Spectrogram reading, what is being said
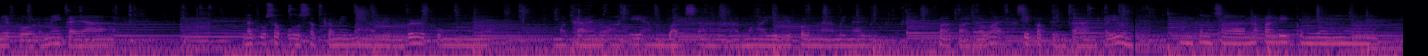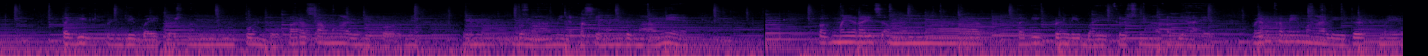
uniforme. Kaya nag-usap-usap kami mga member kung magkano ang iambag sa mga uniform namin na papagawa kasi paprintahan pa yun hanggang sa nakalikom yung tagig bikers ng pundo para sa mga uniforme. Yung dumami na kasi nang dumami eh. Pag may rides ang mga tagig friendly bikers mga kabiyahe mayroon kami mga leader may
